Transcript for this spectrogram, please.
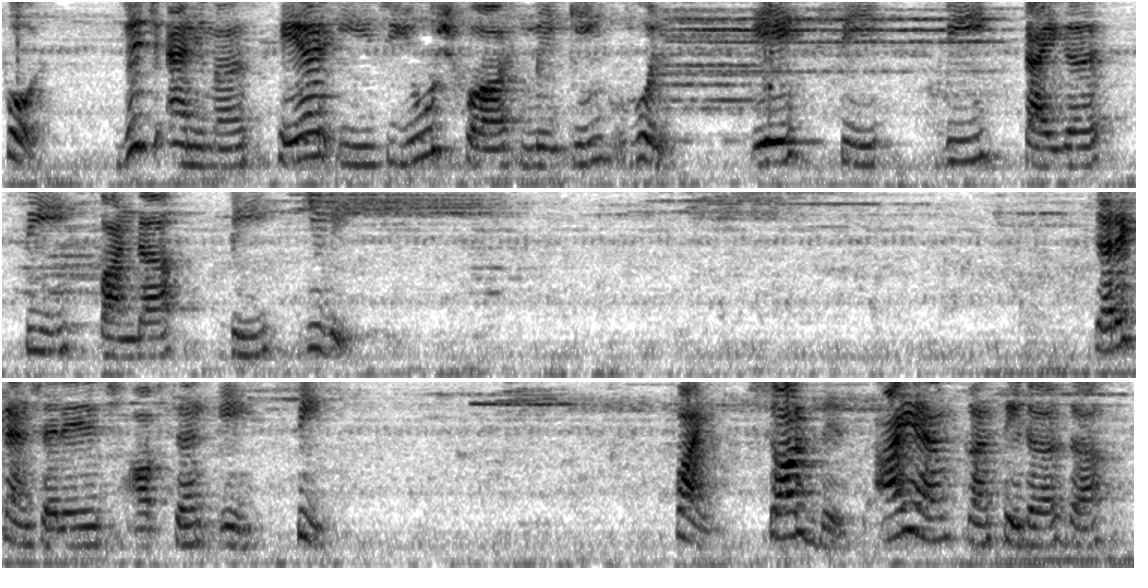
4. Which animal's hair is used for making wool? A. Sheep B. Tiger C. Panda D. Kiwi Correct answer is option A. C. 5. Solve this. I am considered the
